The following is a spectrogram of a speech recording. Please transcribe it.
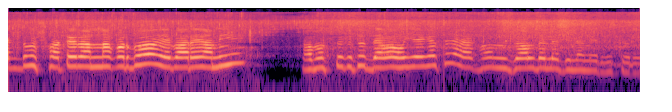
একদম শর্টে রান্না করব। এবারে আমি সমস্ত কিছু দেওয়া হয়ে গেছে, এখন জল ঢেলে দিলাম এর ভিতরে।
